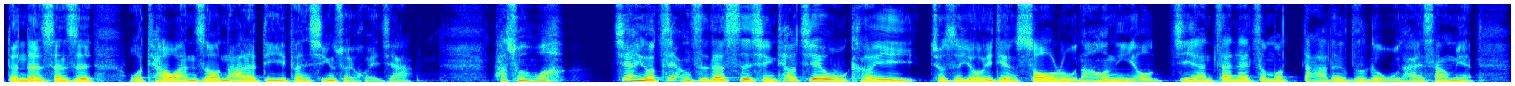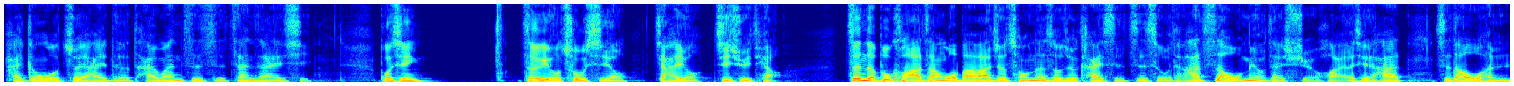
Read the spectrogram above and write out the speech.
等等，甚至我跳完之后拿了第一份薪水回家。他说：“哇，既然有这样子的事情，跳街舞可以就是有一点收入，然后你又既然站在这么大的这个舞台上面，还跟我最爱的台湾之子站在一起，博兴，这个有出息哦，加油，继续跳，真的不夸张。我爸爸就从那时候就开始支持我跳，他知道我没有在学坏，而且他知道我很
